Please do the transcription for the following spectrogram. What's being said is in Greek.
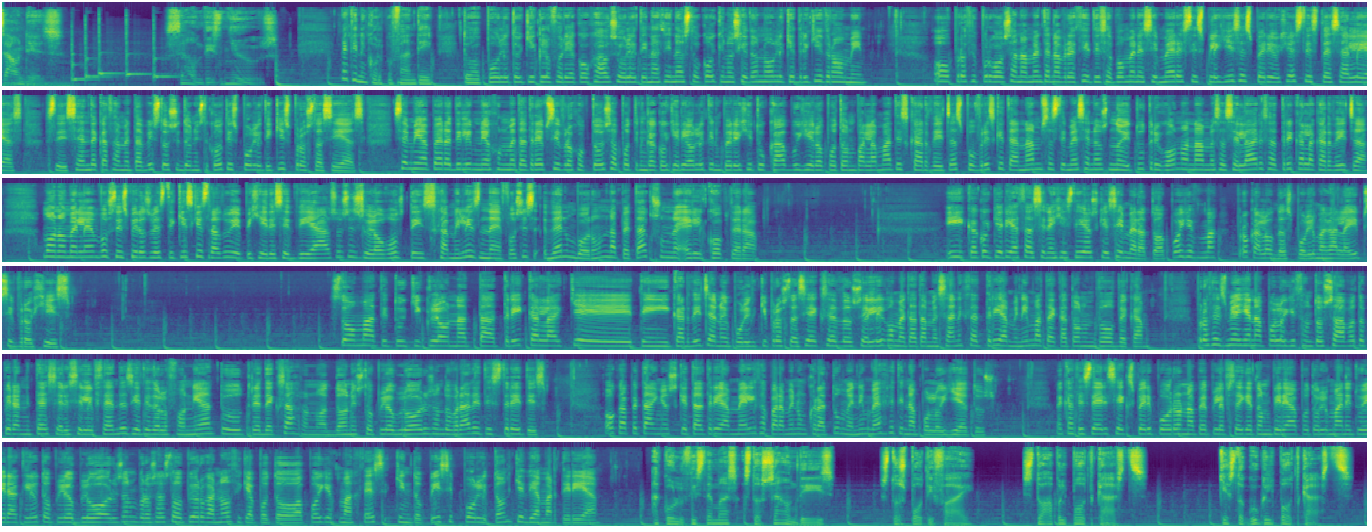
Soundies. Soundies News. Με την Νικόλ Ποφάντη. Το απόλυτο κυκλοφοριακό χάο σε όλη την Αθήνα στο κόκκινο σχεδόν όλη η κεντρική δρόμη. Ο Πρωθυπουργός αναμένεται να βρεθεί τις επόμενες ημέρες στις πληγήσεις περιοχές της Θεσσαλίας. Στις 11 θα μεταβεί στο συντονιστικό της πολιτικής προστασίας. Σε μία απέραντη λίμνη έχουν μετατρέψει βροχοπτώσεις από την κακοκαιρία όλη την περιοχή του κάμπου γύρω από τον Παλαμά της Καρδίτσας που βρίσκεται ανάμεσα στη μέση ενός νοητού τριγώνου ανάμεσα σε Λάρισα Τρίκαλα Καρδίτσα. Μόνο με λέμβος της πυροσβεστικής και στρατού η επιχείρηση διάσωσης λόγω της χαμηλής νέφωσης δεν μπορούν να πετάξουν ελικόπτερα. Η κακοκαιρία θα συνεχιστεί έως και σήμερα το απόγευμα, προκαλώντας πολύ μεγάλα ύψη βροχής. Στο μάτι του κυκλώνα τα Τρίκαλα και την Καρδίτσα, ενώ η πολιτική προστασία εξέδωσε λίγο μετά τα μεσάνυχτα τρία μηνύματα 112. Προθεσμία για να απολογηθούν το Σάββατο πήραν οι τέσσερις συλληφθέντες για τη δολοφονία του 36χρονου Αντώνη στο πλοίο Blue Horizon το βράδυ της Τρίτης. Ο καπετάνιος και τα τρία μέλη θα παραμείνουν κρατούμενοι μέχρι την απολογία τους. Με καθυστέρηση 6 περίπου ώρων απέπλευσε για τον Πειραιά από το λιμάνι του Ηρακλείου το πλοίο Blue Horizon, μπροστά στο οποίο οργανώθηκε από το απόγευμα χθες κινητοποίηση πολιτών και διαμαρτυρία. Ακολουθήστε μας στο Soundees, στο Spotify, στο Apple Podcasts και στο Google Podcasts.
